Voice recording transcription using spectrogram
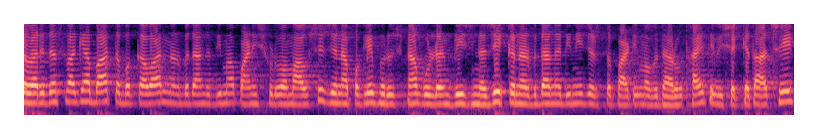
સવારે દસ વાગ્યા બાદ તબક્કાવાર નર્મદા નદીમાં પાણી છોડવામાં આવશે. જેના પગલે ભરૂચના ગોલ્ડન બ્રિજ નજીક નર્મદા નદીની જળ સપાટીમાં વધારો થાય તેવી શક્યતા છે.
